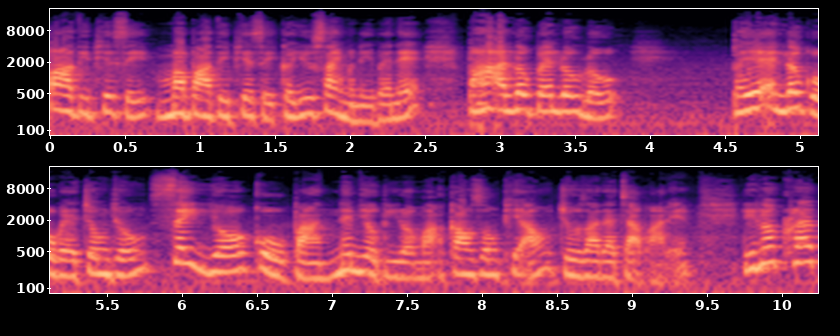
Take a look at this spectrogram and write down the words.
ပါတိဖြစ်စေမပါတိဖြစ်စေဂရုစိုက်မနေဘဲနဲ့ဘာအလုပ်ပဲလုပ်လို့ဘယ်အလုပ်ကိုပဲကြုံကြုံစိတ်ရောကိုယ်ပါနှစ်မြုပ်ပြီးတော့မှအကောင်းဆုံးဖြစ်အောင်ကြိုးစားတတ်ကြပါတယ်ဒီလို crab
